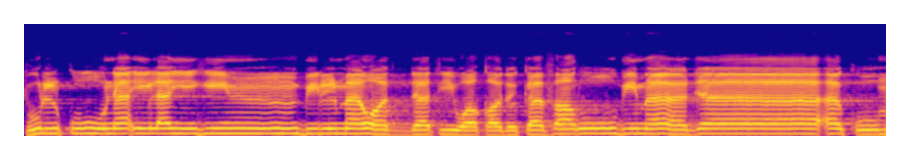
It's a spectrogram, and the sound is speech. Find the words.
تلقون إليهم بالمودة وقد كفروا بما جاءكم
